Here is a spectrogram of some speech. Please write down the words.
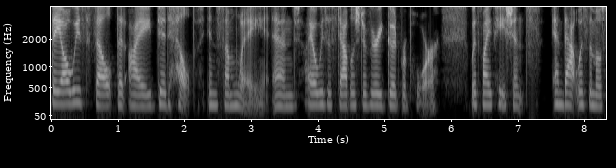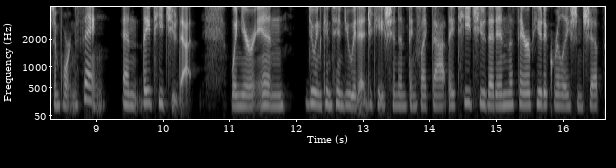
they always felt that I did help in some way. And I always established a very good rapport with my patients. And that was the most important thing. And they teach you that when you're in doing continued education and things like that. They teach you that in the therapeutic relationship,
